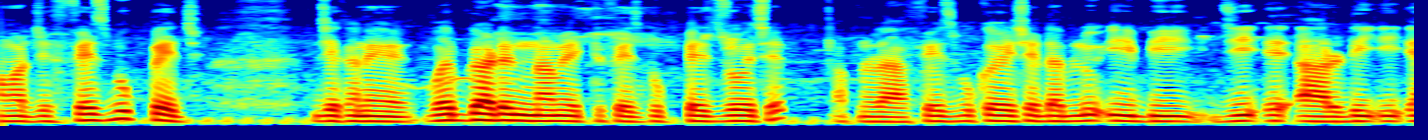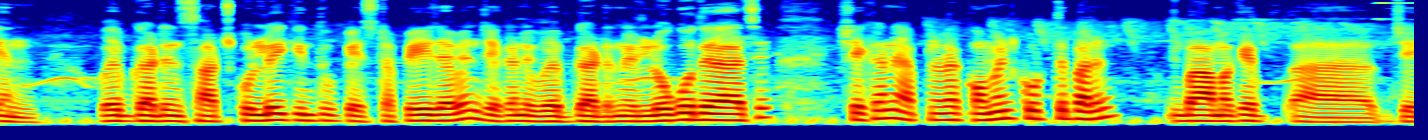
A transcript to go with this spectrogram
আমার যে ফেসবুক পেজ যেখানে ওয়েব গার্ডেন নামে একটি ফেসবুক পেজ রয়েছে, আপনারা ফেসবুকে এসে W E B G A R D E N web garden search করলেই কিন্তু পেজটা পেয়ে যাবেন, যেখানে ওয়েব গার্ডেনের লোগো দেওয়া আছে। সেখানে আপনারা কমেন্ট করতে পারেন বা আমাকে যে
